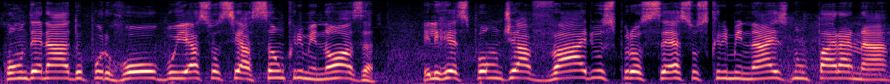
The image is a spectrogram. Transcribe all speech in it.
Condenado por roubo e associação criminosa, ele responde a vários processos criminais no Paraná.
